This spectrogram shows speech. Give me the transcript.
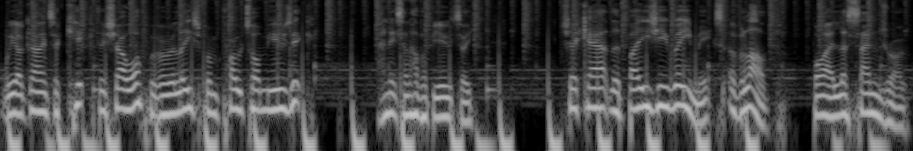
we are going to kick the show off with a release from Proton Music, and it's another beauty. Check out the Beige remix of Love by Lissandro.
